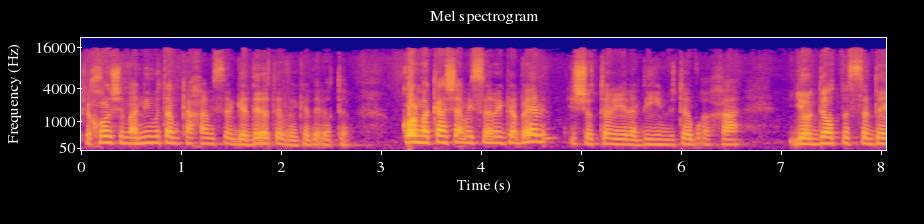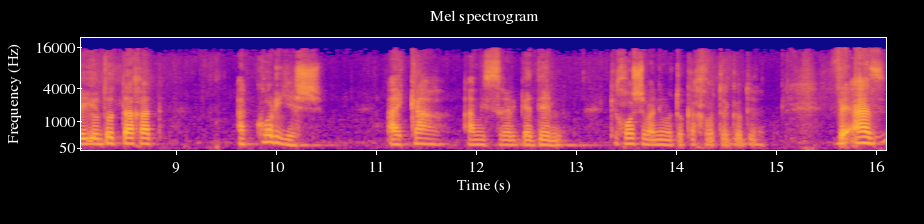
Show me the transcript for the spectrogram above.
ככל שמענים אותם, ככה עם ישראל גדל יותר וגדל יותר. כל מכה שעם ישראל מקבל, יש יותר ילדים, יותר ברכה, יולדות בשדה, יולדות תחת, הכל יש. העיקר, עם ישראל גדל. ככל שמענים אותו, ככה יותר גדל. ואז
